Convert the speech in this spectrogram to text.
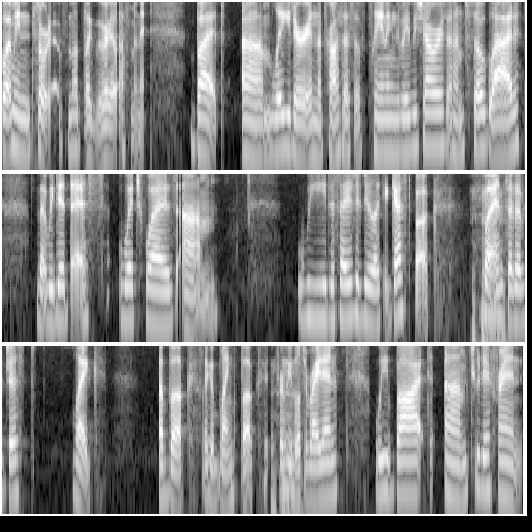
Well, I mean, sort of, not like the very last minute, but um, later in the process of planning the baby showers, and I'm so glad that we did this, which was um, we decided to do like a guest book, but instead of just like a book, like a blank book for people to write in, we bought um, two different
